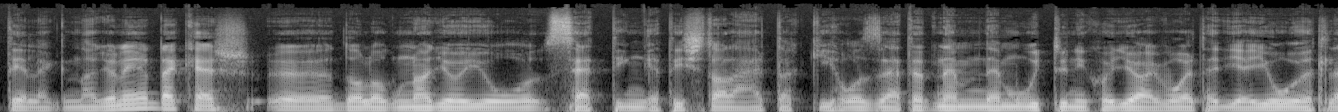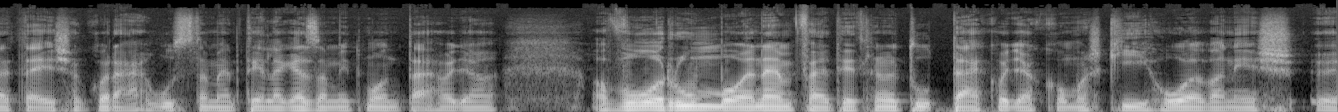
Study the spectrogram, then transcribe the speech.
tényleg nagyon érdekes ö, dolog, nagyon jó settinget is találtak ki hozzá, tehát nem, nem úgy tűnik, hogy jaj, volt egy ilyen jó ötlete, és akkor ráhúzta, mert tényleg ez, amit mondtál, hogy a, a War Roomból nem feltétlenül tudták, hogy akkor most ki hol van, és, ö,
